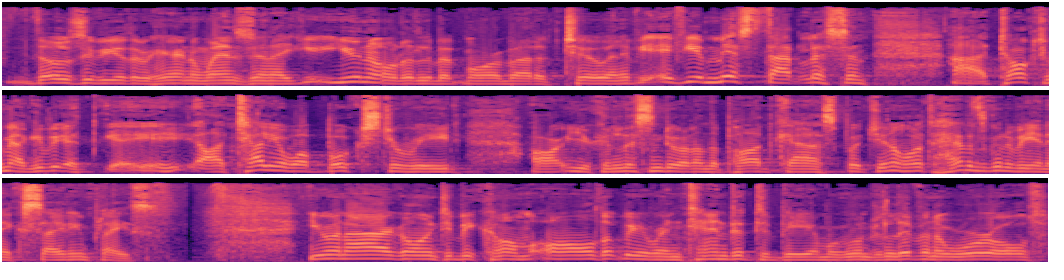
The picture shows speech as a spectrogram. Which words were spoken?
those of you that were here on Wednesday night, you, you know a little bit more about it too. And if you, if you missed that, listen, uh, talk to me. I'll give you. A, I'll tell you what books to read, or you can listen to it on the podcast. But you know what? Heaven's going to be an exciting place. You and I are going to become all that we were intended to be, and we're going to live in a world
